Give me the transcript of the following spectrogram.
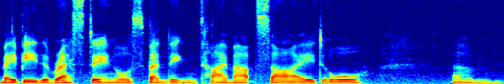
maybe the resting or spending time outside or um,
